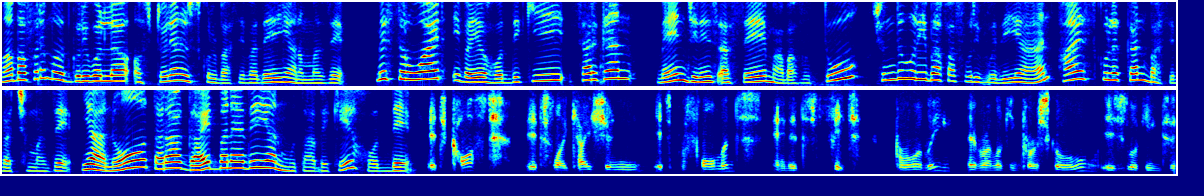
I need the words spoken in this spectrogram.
মা বাফারে মদত করিবল্লা অস্ট্রেলিয়ান স্কুল বাসি বাদে ইয়ানোর মাঝে মিস্টার হোয়াইট ইবাইয়ে হদ্দিকি সারগান মেইন জিনিস আছে মা বাপুতু সুন্দুগুরি বাপা ফুরিব দিয়ান হাই স্কুল কান বাসি বাচ্চু মাঝে ইয়ানো তারা গাইড বানায় দে ইয়ান মুতাবেকে হদ দে its cost, its location, its performance, and its fit. Broadly, everyone looking for a school is looking to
